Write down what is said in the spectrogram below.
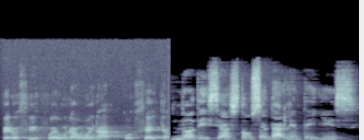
pero sí fue una buena cosecha. Noticias 12 Darlene Telles.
